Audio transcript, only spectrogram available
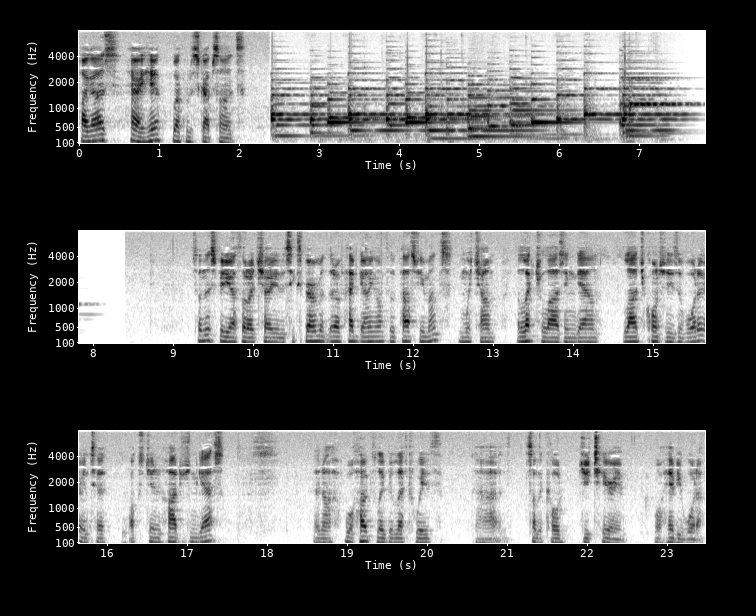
Hi guys, Harry here, welcome to Scrap Science. So in this video I thought I'd show you this experiment that I've had going on for the past few months in which I'm electrolyzing down large quantities of water into oxygen and hydrogen gas and I will hopefully be left with uh, something called deuterium or heavy water.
